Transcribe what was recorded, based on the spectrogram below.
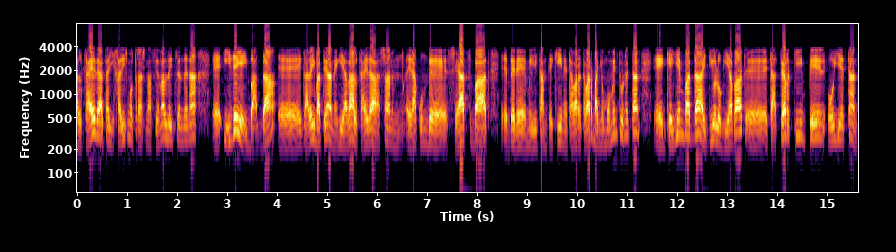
Alkaeda eta jihadismo transnazional deitzen dena, e, idei bat da, e, garai batean egia da, Alkaeda zan erakunde zehatz bat e, bere militantekin eta bar eta bar, baina momentu honetan e, gehien bat da ideologia bat e, eta terkinpen hoietan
